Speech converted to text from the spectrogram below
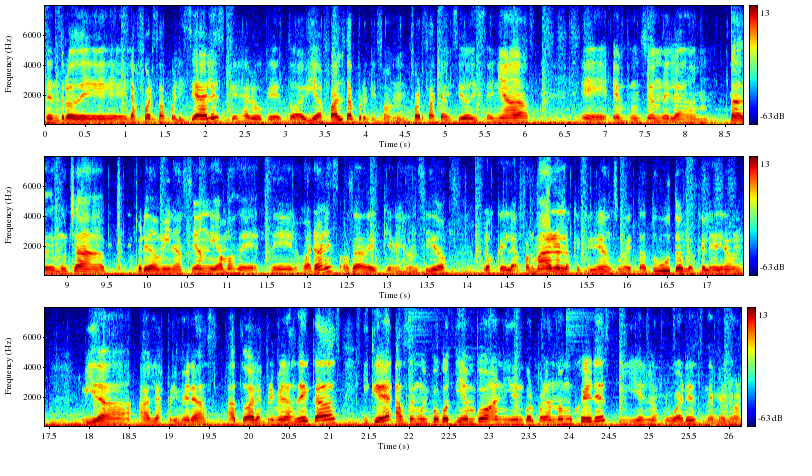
dentro de las fuerzas policiales, que es algo que todavía falta porque son fuerzas que han sido diseñadas eh, en función de la de mucha predominación, digamos, de, de, los varones, o sea, de quienes han sido los que la formaron, los que escribieron sus estatutos, los que le dieron vida a las primeras, a todas las primeras décadas y que hace muy poco tiempo han ido incorporando mujeres y en los lugares de menor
